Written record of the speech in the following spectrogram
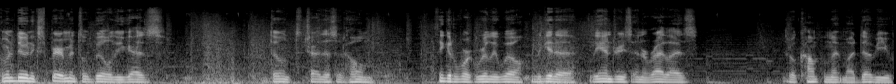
I'm gonna do an experimental build, you guys. Don't try this at home. I think it'll work really well. If we get a Liandry's and a Rylai's, it'll complement my W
